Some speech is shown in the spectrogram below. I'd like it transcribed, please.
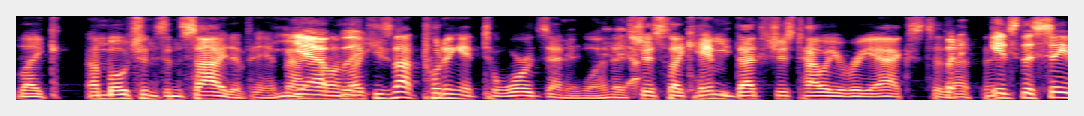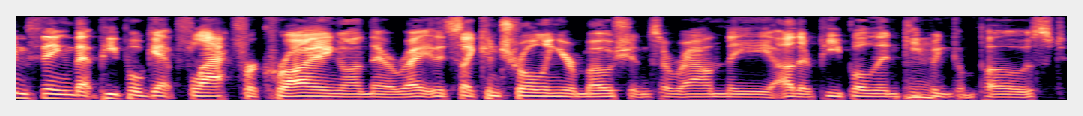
like emotions inside of him. Yeah, but- like he's not putting it towards anyone. It's just like him. That's just how he reacts to but that. Thing. it's the same thing that people get flack for crying on there, right? It's like controlling your emotions around the other people and keeping composed.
